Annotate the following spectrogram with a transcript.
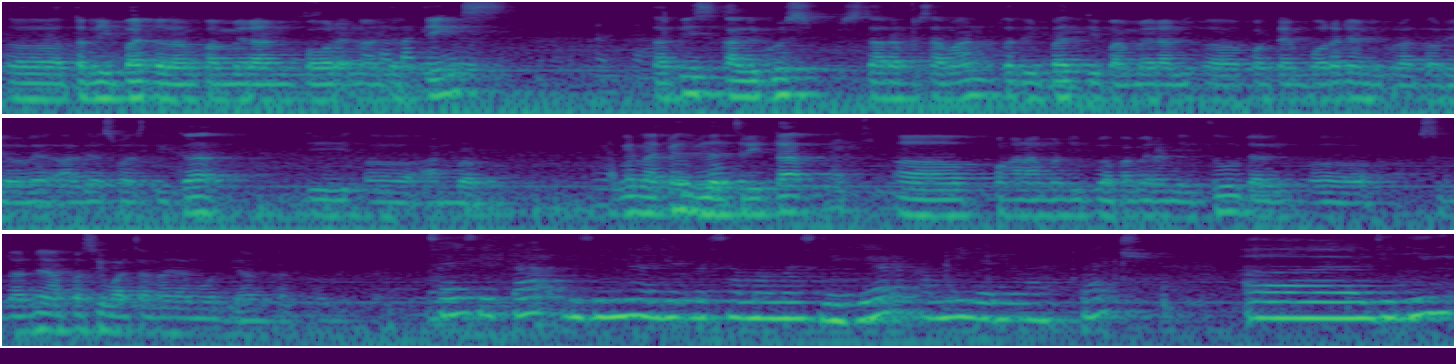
uh, terlibat dalam pameran Power and Other Things tapi sekaligus secara bersamaan terlibat di pameran uh, kontemporer yang dikuratori oleh Alda Swastika di uh, Antwerp. Mungkin Lifepad bisa cerita uh, pengalaman di dua pameran itu dan uh, sebenarnya apa sih wacana yang mau diangkat? Saya Sita, di sini hadir bersama Mas Geger, kami dari Life Patch. Eh, jadi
